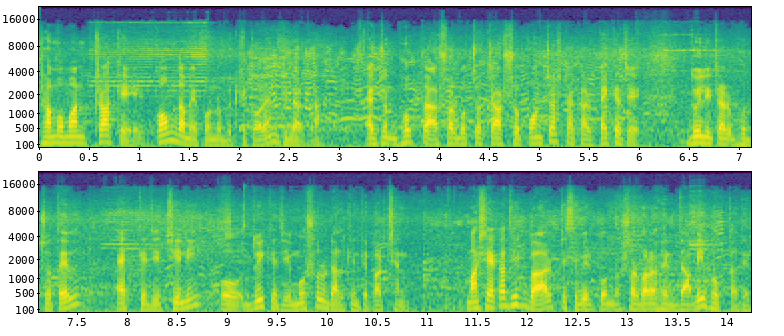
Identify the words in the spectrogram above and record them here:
ভ্রাম্যমাণ ট্রাকে কম দামে পণ্য বিক্রি করেন ডিলাররা। একজন ভোক্তা সর্বোচ্চ চারশো পঞ্চাশ টাকার প্যাকেজে দুই লিটার ভোজ্য তেল, এক কেজি চিনি ও দুই কেজি মসুর ডাল কিনতে পারছেন। মাসে একাধিকবার টিসিবির পণ্য সরবরাহের দাবি ভোক্তাদের।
